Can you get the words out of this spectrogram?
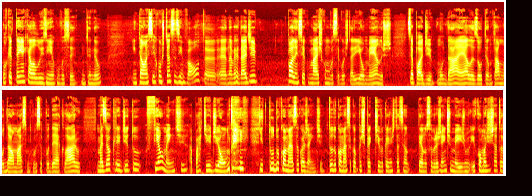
Porque tem aquela luzinha com você, entendeu? Então as circunstâncias em volta, é, na verdade, podem ser mais como você gostaria ou menos. Você pode mudar elas ou tentar mudar o máximo que você puder, é claro. Mas eu acredito fielmente, a partir de ontem, que tudo começa com a gente. Tudo começa com a perspectiva que a gente está tendo sobre a gente mesmo e como a gente está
